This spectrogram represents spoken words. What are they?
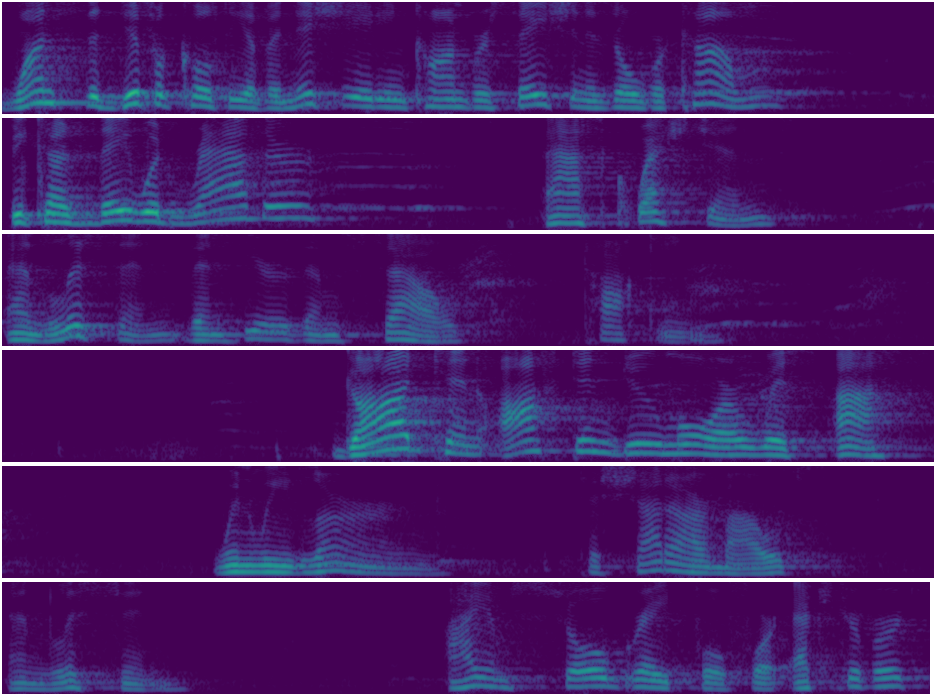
Once the difficulty of initiating conversation is overcome, because they would rather ask questions and listen than hear themselves talking. God can often do more with us when we learn to shut our mouths and listen. I am so grateful for extroverts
